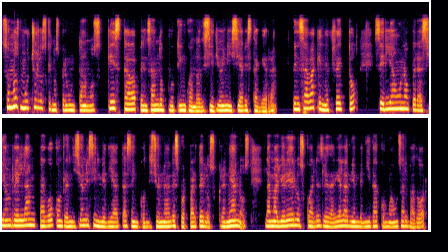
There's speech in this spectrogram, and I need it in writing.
Somos muchos los que nos preguntamos qué estaba pensando Putin cuando decidió iniciar esta guerra. Pensaba que en efecto sería una operación relámpago con rendiciones inmediatas e incondicionales por parte de los ucranianos, la mayoría de los cuales le daría la bienvenida como a un salvador.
